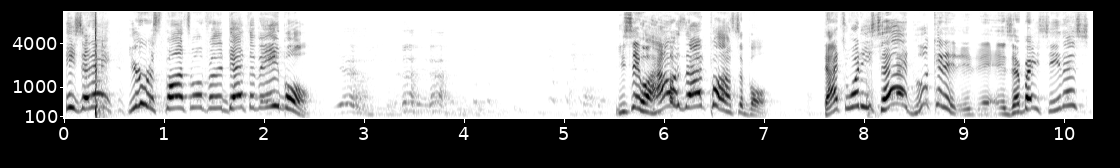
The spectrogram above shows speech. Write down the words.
He said, hey, you're responsible for the death of Abel. Yeah. you say, well, how is that possible? That's what he said. Look at it. Does everybody see this?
